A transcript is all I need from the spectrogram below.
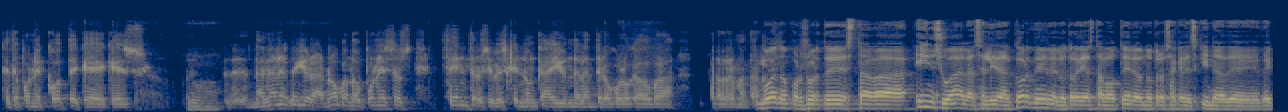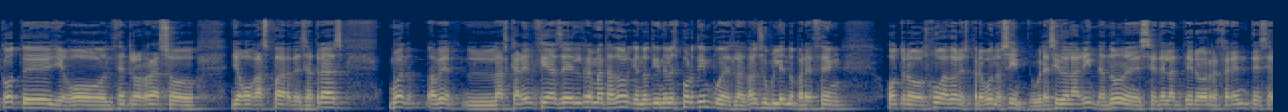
que te pone Cote, que, que es Dan ganas de llorar, ¿no? Cuando pones esos centros y ves que nunca hay un delantero colocado para, para rematar. Bueno, por suerte estaba Insua a la salida del córner, el otro día estaba Otero en otro saque de esquina de, de, Cote, llegó el centro raso, llegó Gaspar desde atrás. Bueno, a ver, las carencias del rematador que no tiene el Sporting, pues las van supliendo, parecen otros jugadores, pero bueno, sí, hubiera sido la guinda, ¿no? Ese delantero referente, ese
